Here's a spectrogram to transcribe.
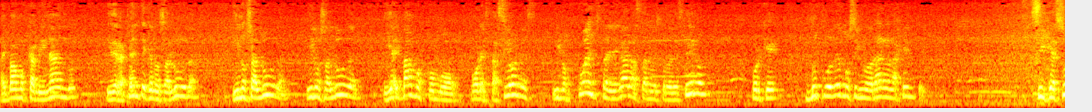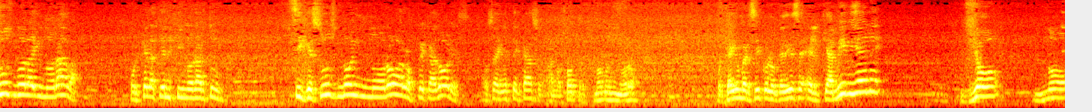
ahí vamos caminando y de repente que nos saludan y nos saludan y nos saludan y ahí vamos como por estaciones y nos cuesta llegar hasta nuestro destino porque no podemos ignorar a la gente. Si Jesús no la ignoraba, ¿por qué la tienes que ignorar tú? Si Jesús no ignoró a los pecadores, o sea, en este caso, a nosotros, no nos ignoró. Porque hay un versículo que dice, el que a mí viene, yo no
